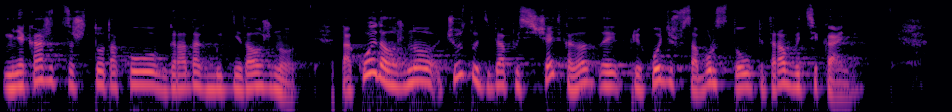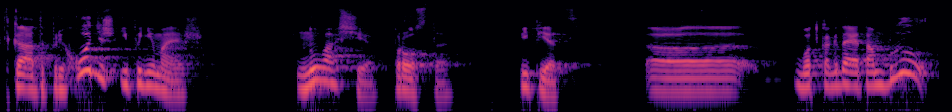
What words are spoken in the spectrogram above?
мне кажется, что такого в городах быть не должно. Такое должно чувство тебя посещать, когда ты приходишь в собор Святого Петра в Ватикане. Когда ты приходишь и понимаешь, ну вообще, просто, пипец. Э, вот когда я там был,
